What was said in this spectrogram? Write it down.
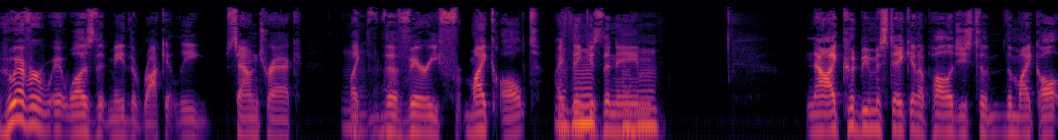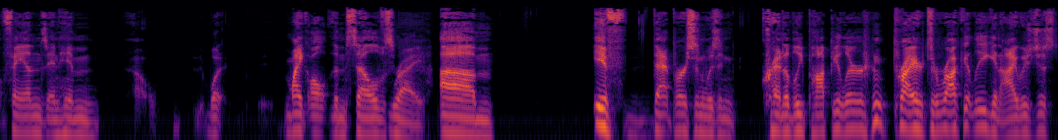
Whoever it was that made the Rocket League soundtrack, like Mhm. the very Mike Ault, I think Mhm, is the name. mhm. Now I could be mistaken. Apologies to the Mike Ault fans and him. uh, What Mike Ault themselves right um if that person was incredibly popular prior to Rocket League and I was just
